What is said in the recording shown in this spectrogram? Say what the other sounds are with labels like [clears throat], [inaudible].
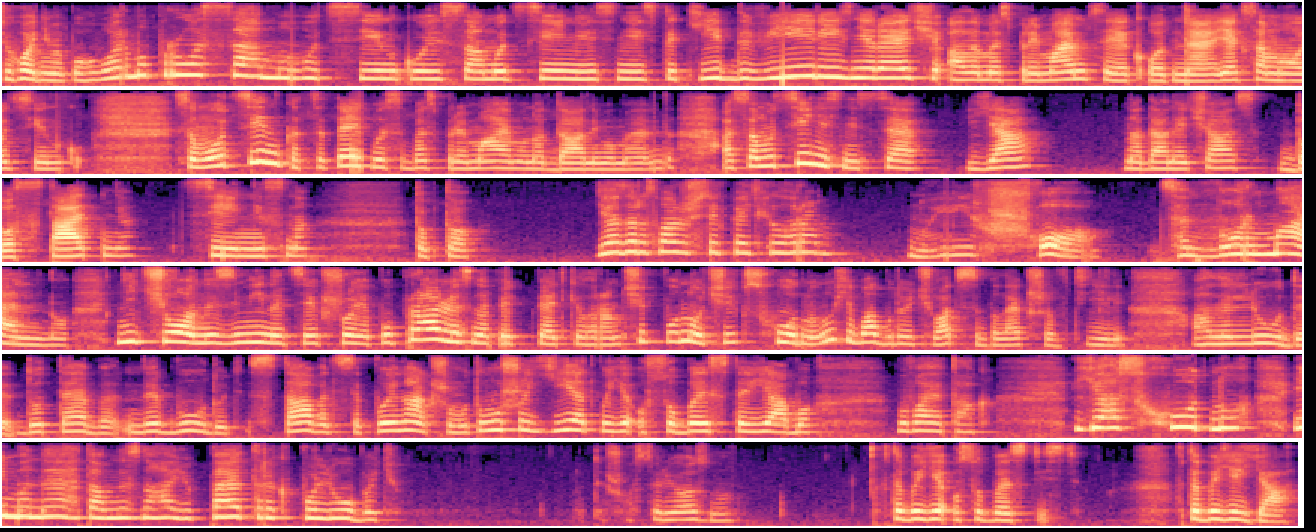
Сьогодні ми поговоримо про самооцінку і самоцінність. Такі дві різні речі, але ми сприймаємо це як одне, як самооцінку. Самооцінка це те, як ми себе сприймаємо на даний момент. А самоцінність це я на даний час достатня, ціннісна. Тобто, я зараз важу 65 кілограм. Ну і що? Це нормально. Нічого не зміниться, якщо я поправлюсь на 5, 5 кг, чи, ну, чи схудну. Ну хіба буду відчувати себе легше в тілі. Але люди до тебе не будуть ставитися по-інакшому, тому що є твоє особисте я. Бо буває так. Я схудну і мене там, не знаю, Петрик полюбить. Ти що, серйозно? В тебе є особистість, в тебе є я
